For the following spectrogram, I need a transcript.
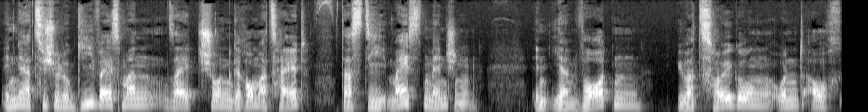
In der Psychologie weiß man seit schon geraumer Zeit, dass die meisten Menschen in ihren Worten, Überzeugungen und auch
